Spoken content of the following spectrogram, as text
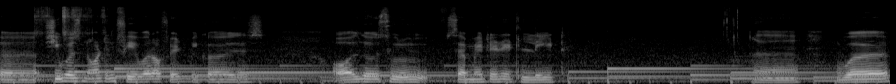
uh, she was not in favor of it because all those who submitted it late uh, were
